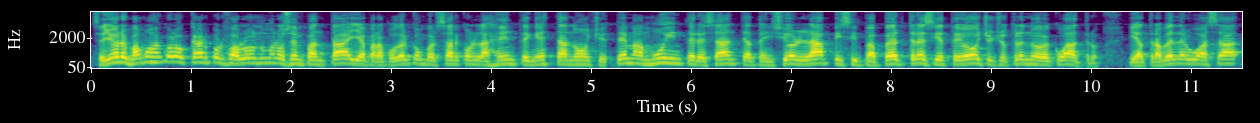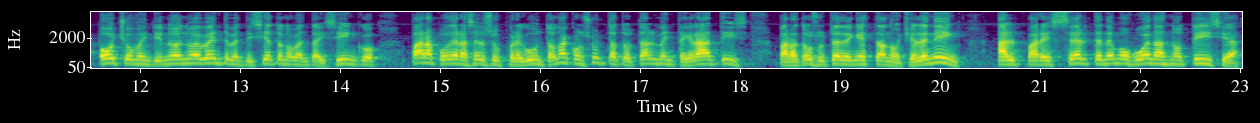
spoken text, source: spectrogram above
Señores, vamos a colocar por favor los números en pantalla para poder conversar con la gente en esta noche. Tema muy interesante, atención, lápiz y papel 378-8394 y a través del WhatsApp 829-920-2795 para poder hacer sus preguntas. Una consulta totalmente gratis para todos ustedes en esta noche. Lenín, al parecer tenemos buenas noticias.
